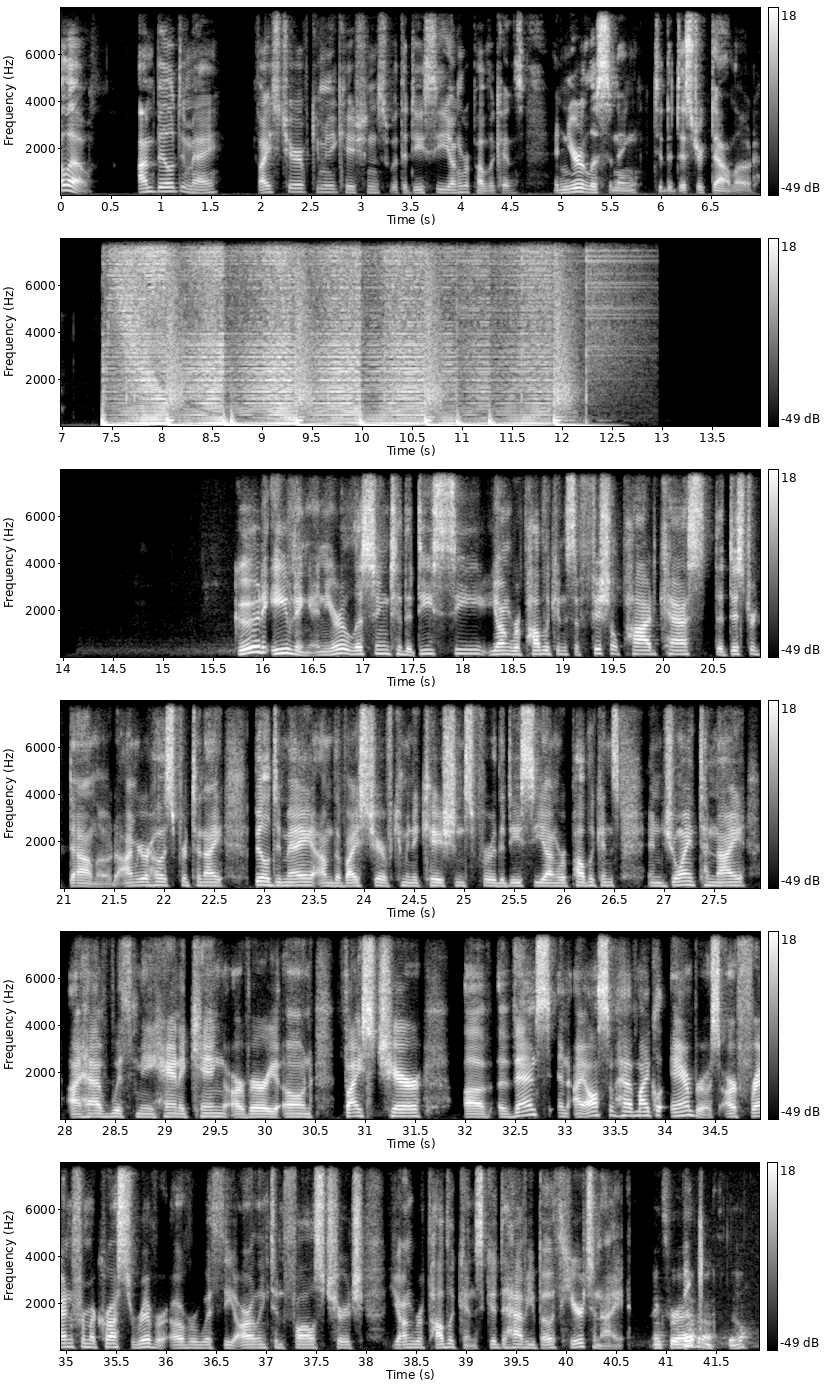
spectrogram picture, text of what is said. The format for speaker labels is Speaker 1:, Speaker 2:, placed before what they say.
Speaker 1: Hello, I'm Bill Dumay, Vice Chair of Communications with the DC Young Republicans, and you're listening to the District Download. Good evening, and you're listening to the DC Young Republicans official podcast, The District Download. I'm your host for tonight, Bill DeMay. I'm the Vice Chair of Communications for the DC Young Republicans. And joined tonight, I have with me Hannah King, our very own Vice Chair of Events. And I also have Michael Ambrose, our friend from across the river, over with the Arlington Falls Church Young Republicans. Good to have you both here tonight.
Speaker 2: Thanks for having us, Bill.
